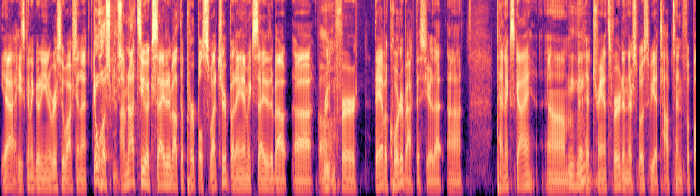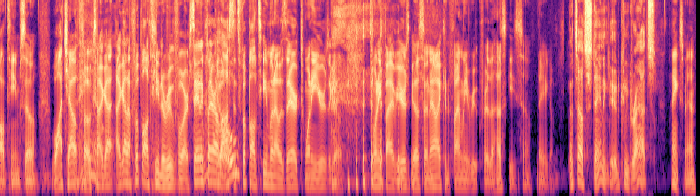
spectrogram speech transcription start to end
yeah he's going to go to University of Washington. I, Go Huskies! I'm not too excited about the purple sweatshirt, but I am excited about uh, Oh. rooting for. They have a quarterback this year that uh, Penix guy um, Mm-hmm. that had transferred, and they're supposed to be a top ten football team. So watch out, folks. I got I got a football team to root for. Santa Clara lost its football team when I was there 20 years ago, 25 years ago. So now I can finally root for the Huskies. So there you go. That's outstanding, dude. Congrats. Thanks, man.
